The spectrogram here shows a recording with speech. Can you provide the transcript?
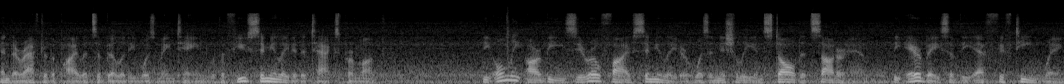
and thereafter the pilot's ability was maintained with a few simulated attacks per month. The only RB-05 simulator was initially installed at Söderhamn, the airbase of the F-15 wing.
